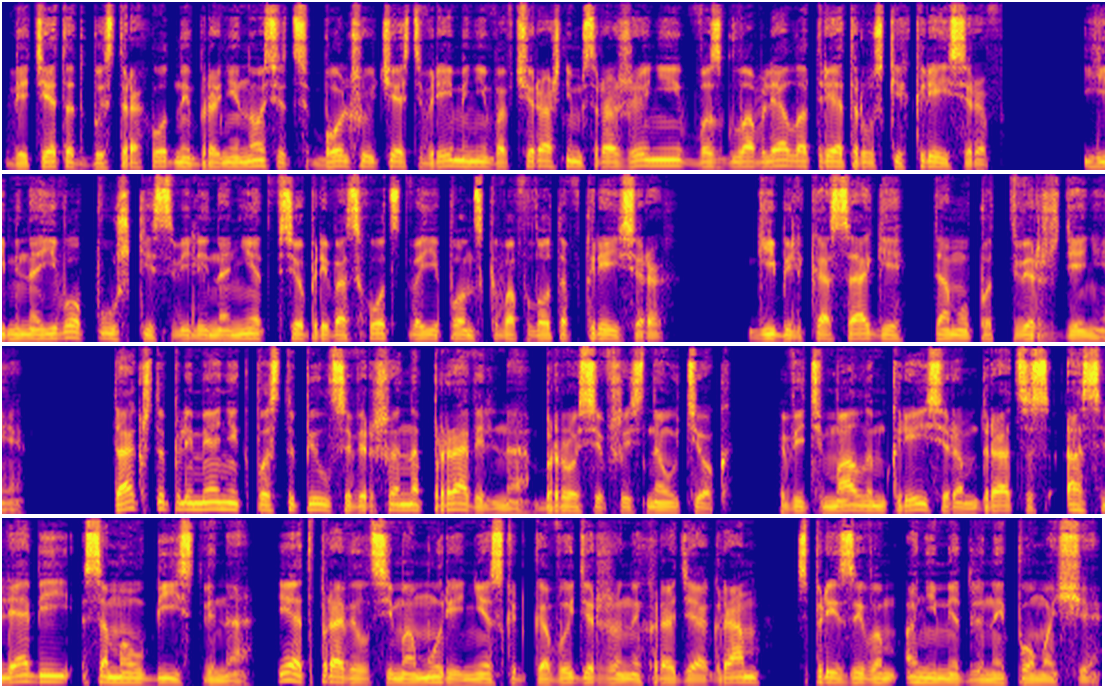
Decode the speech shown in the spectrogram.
Ведь этот быстроходный броненосец большую часть времени во вчерашнем сражении возглавлял отряд русских крейсеров. Именно его пушки свели на нет все превосходство японского флота в крейсерах. Гибель Касаги тому подтверждение. Так что племянник поступил совершенно правильно, бросившись на утек. Ведь малым крейсером драться с Ослябей самоубийственно, и отправил Симамури несколько выдержанных радиограмм с призывом о немедленной помощи.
